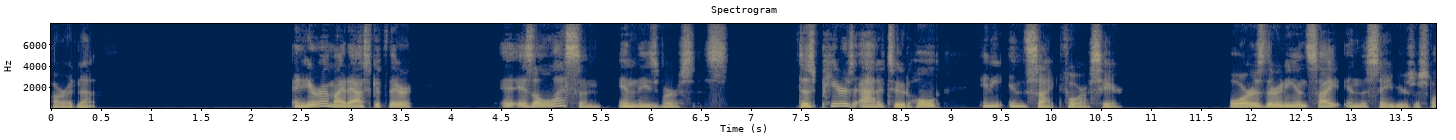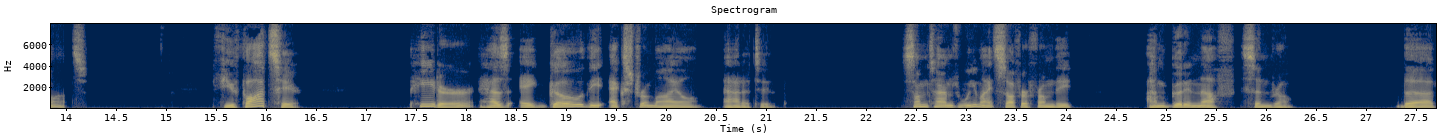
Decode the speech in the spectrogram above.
are enough. And here I might ask if there is a lesson in these verses. Does Peter's attitude hold any insight for us here? Or is there any insight in the Savior's response? A few thoughts here. Peter has a go the extra mile attitude. Sometimes we might suffer from the I'm good enough syndrome. The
